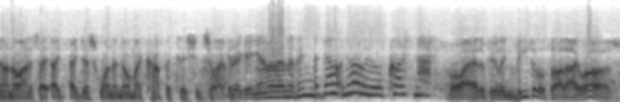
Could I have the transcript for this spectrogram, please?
No, no, honest. I, I, I just want to know my competition so I Am I can. breaking in on anything? But no, no, Lou, of course not. Oh, I had a feeling Vito thought I was.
